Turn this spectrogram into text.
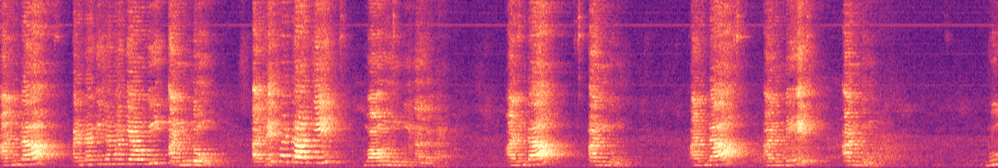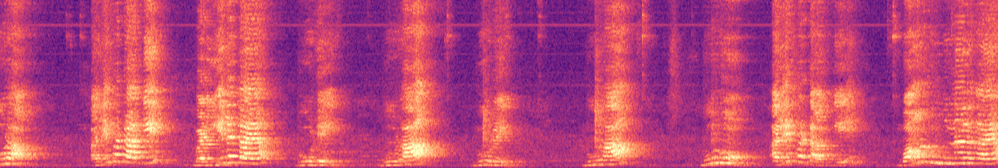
अंडा अंडा की जमा क्या होगी? अंडो। अले हटा के वाव गुना लगाया। अंडा, अंडो। अंडा, अंडे, अंडो। बूढ़ा। अलिफ हटा के बढ़िए लगाया, बूढ़े, बूढ़ा बूढ़े, बूढ़ा, बूढ़ों अलिफ हटा के बाउन लगाया,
